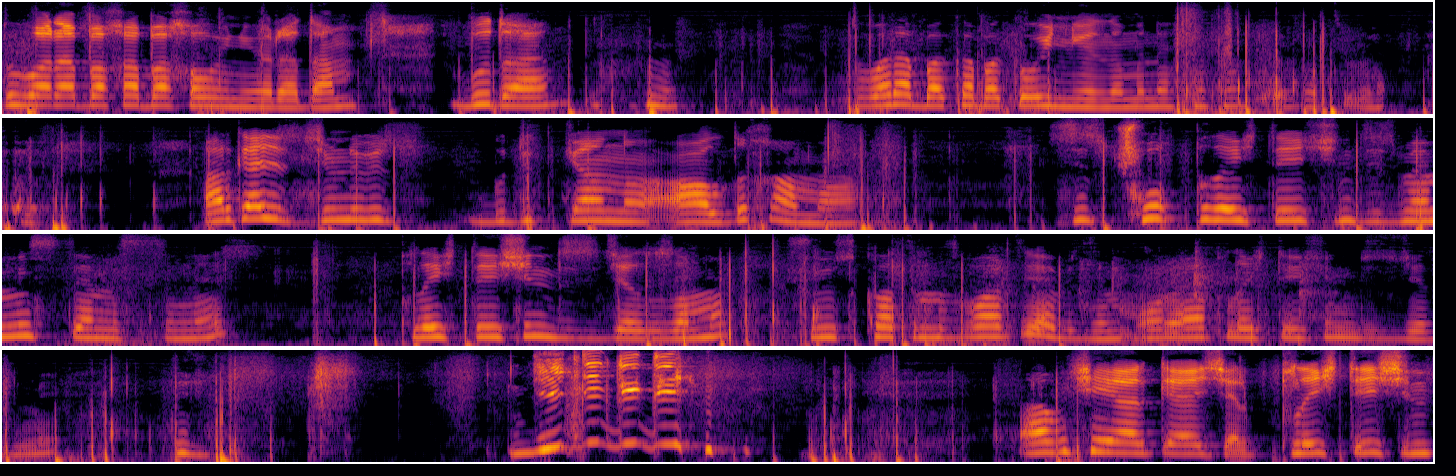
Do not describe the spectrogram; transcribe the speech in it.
Duvara baka baka oynuyor adam. Bu da duvara baka baka oynuyor namına. Arkadaşlar şimdi biz bu dükkanı aldık ama siz çok PlayStation dizmemi istemişsiniz. PlayStation dizeceğiz o zaman. Şu üst katımız vardı ya bizim. Oraya PlayStation dizeceğiz mi? Abi şey arkadaşlar PlayStation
